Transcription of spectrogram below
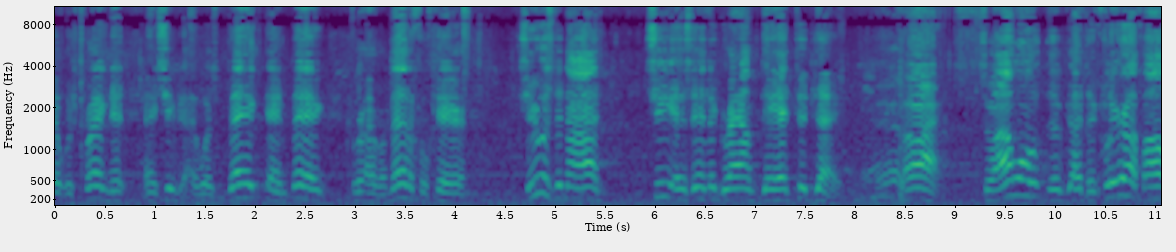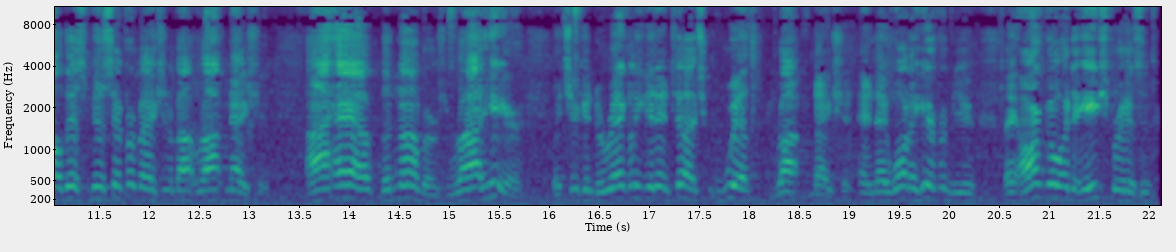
that was pregnant and she was begged and begged for her medical care. She was denied. She is in the ground dead today. Amen. All right. So I want to, uh, to clear up all this misinformation about Roc Nation. I have the numbers right here. that you can directly get in touch with Roc Nation. And they want to hear from you. They are going to each prison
